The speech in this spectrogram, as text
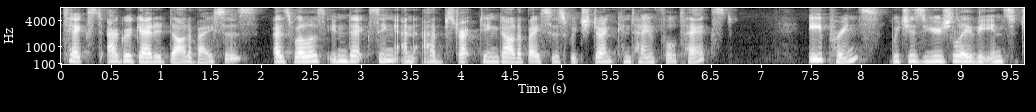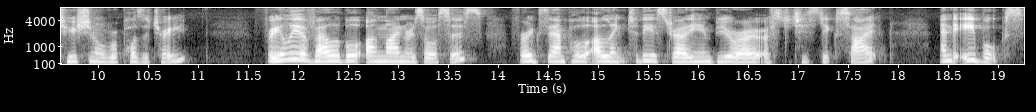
text aggregated databases, as well as indexing and abstracting databases which don't contain full text, ePrints, which is usually the institutional repository, freely available online resources, for example, a link to the Australian Bureau of Statistics site, and ebooks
